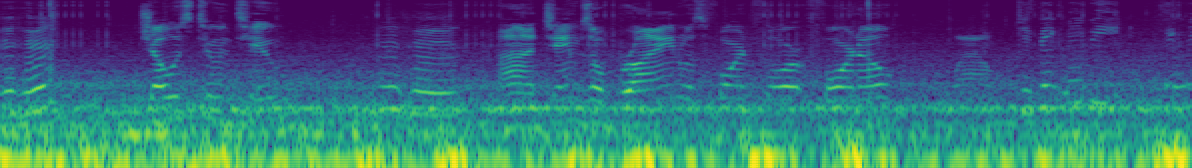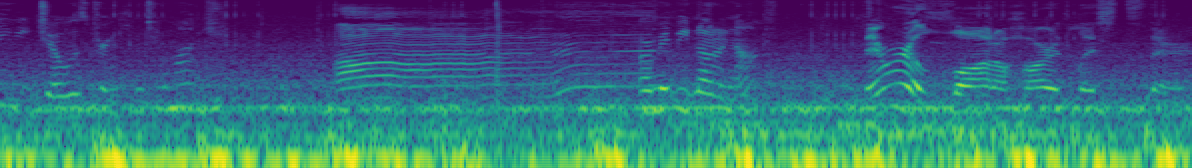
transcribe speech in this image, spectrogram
Mm-hmm. Joe was 2 and 2. Mm-hmm. Uh, James O'Brien was 4 and 4. 4 and 0. Wow. Do you think maybe think maybe Joe Joe's drinking too much? Uh, Or maybe not enough? There were a lot of hard lists there.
